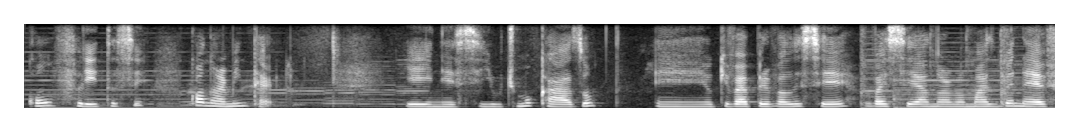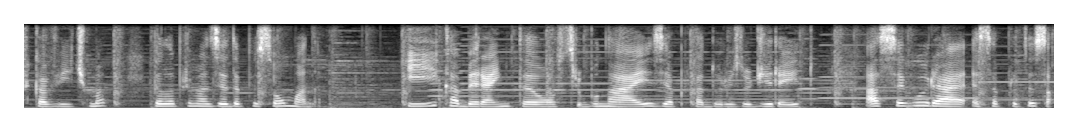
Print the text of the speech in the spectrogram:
conflita-se com a norma interna. E nesse último caso, é, o que vai prevalecer vai ser a norma mais benéfica à vítima pela primazia da pessoa humana. E caberá então aos tribunais e aplicadores do direito assegurar essa proteção.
